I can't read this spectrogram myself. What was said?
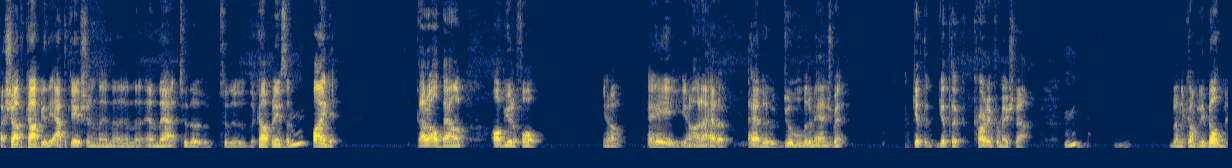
I shot the copy of the application and and, and that to the to the, the company and said, Mhm. bind it. Got it all bound, all beautiful. You know, hey, you know, and I had to had to do a little bit of management, get the get the card information out. Mhm. Then the company billed me.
